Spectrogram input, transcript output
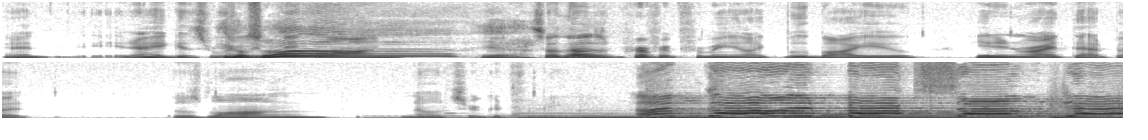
And, it, you know, he gets He really goes, big, "Ah!" long. Yeah. So that was perfect for me, like Blue Bayou. He didn't write that, but those long notes are good for me. I'm going back someday.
